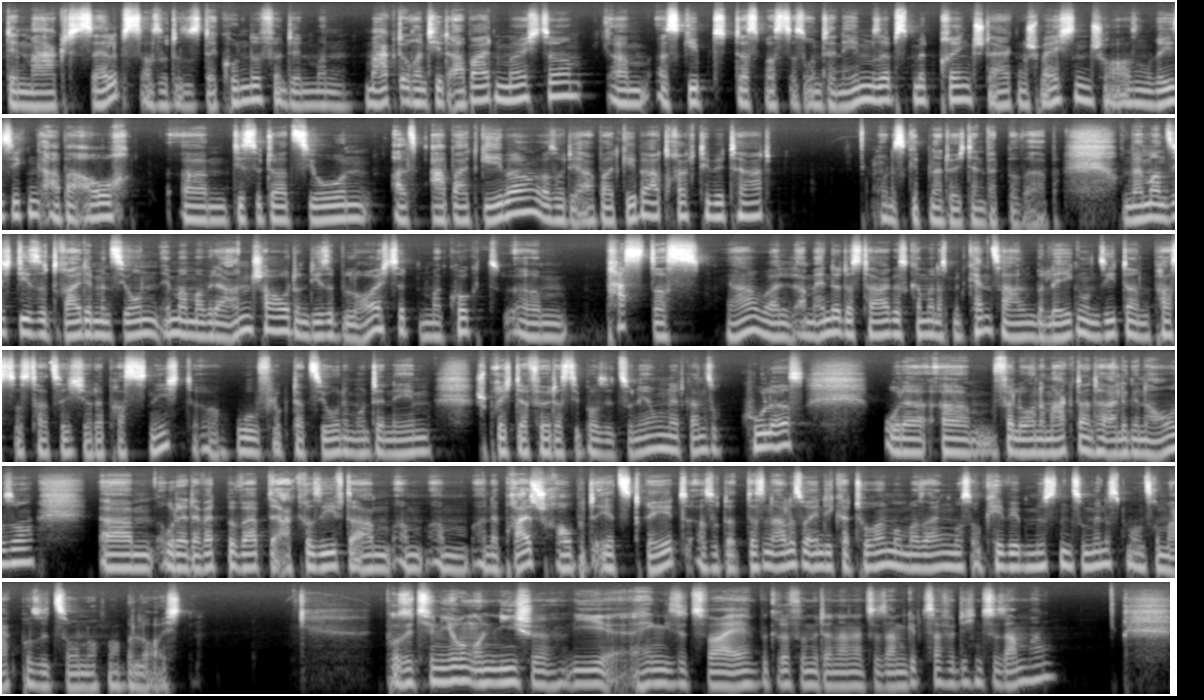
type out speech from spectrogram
den Markt selbst, also das ist der Kunde, für den man marktorientiert arbeiten möchte. Ähm, es gibt das, was das Unternehmen selbst mitbringt, Stärken, Schwächen, Chancen, Risiken, aber auch ähm, die Situation als Arbeitgeber, also die Arbeitgeberattraktivität. Und es gibt natürlich den Wettbewerb. Und wenn man sich diese drei Dimensionen immer mal wieder anschaut und diese beleuchtet und mal guckt, ähm, passt das? Ja, weil am Ende des Tages kann man das mit Kennzahlen belegen und sieht dann, passt es tatsächlich oder passt es nicht. Äh, hohe Fluktuation im Unternehmen spricht dafür, dass die Positionierung nicht ganz so cool ist oder ähm, verlorene Marktanteile genauso. Ähm, oder der Wettbewerb, der aggressiv da am, am, am, an der Preisschraube jetzt dreht. Also das, das sind alles so Indikatoren, wo man sagen muss, okay, wir müssen zumindest mal unsere Marktposition nochmal beleuchten. Positionierung und Nische, wie hängen diese zwei Begriffe miteinander zusammen? Gibt es da für dich einen Zusammenhang?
